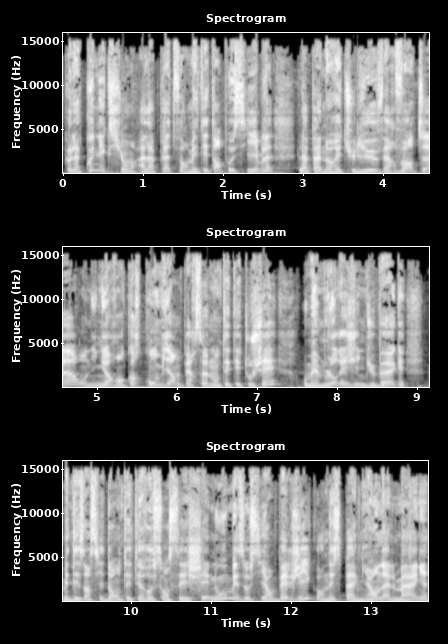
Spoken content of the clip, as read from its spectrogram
que la connexion à la plateforme était impossible. La panne aurait eu lieu vers 20h. On ignore encore combien de personnes ont été touchées ou même l'origine du bug. Mais des incidents ont été recensés chez nous, mais aussi en Belgique, en Espagne et en Allemagne.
